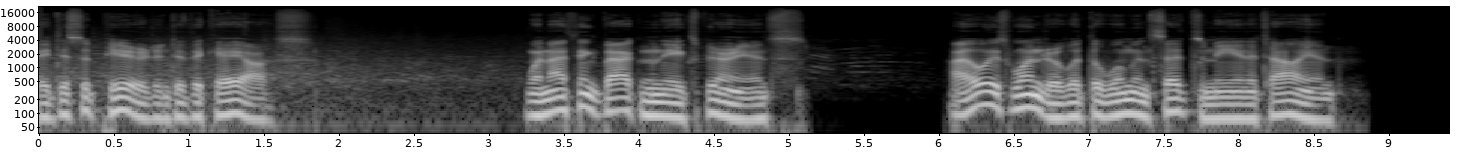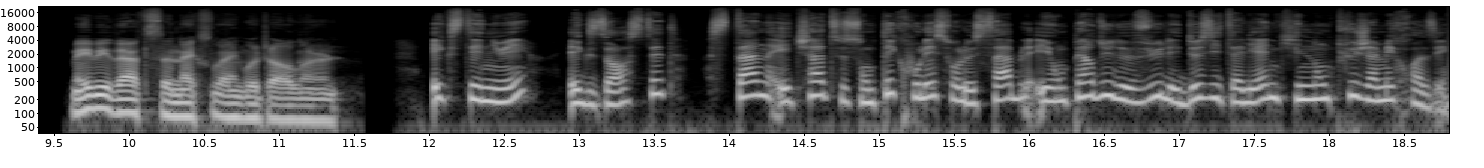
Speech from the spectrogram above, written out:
They disappeared into the chaos. When I think back on the experience, I always wonder what the woman said to me in Italian. Maybe that's the next language I'll learn. Exténués, exhausted, Stan et Chad se sont écroulés sur le sable et ont perdu de vue les deux Italiennes qu'ils n'ont plus jamais croisées.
